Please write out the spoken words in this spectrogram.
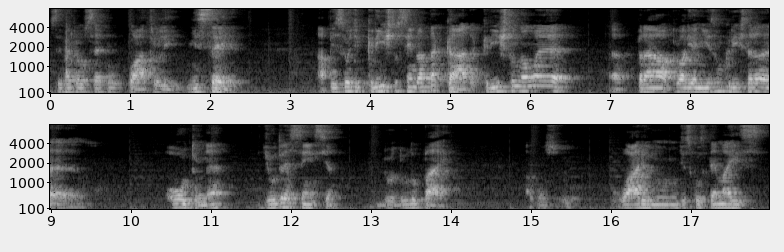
você vai para o século IV ali, Niceia. A pessoa de Cristo sendo atacada. Cristo não é. é para o arianismo, Cristo era é, outro, né? De outra essência do, do, do Pai. Alguns, o Ario, num discurso até mais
